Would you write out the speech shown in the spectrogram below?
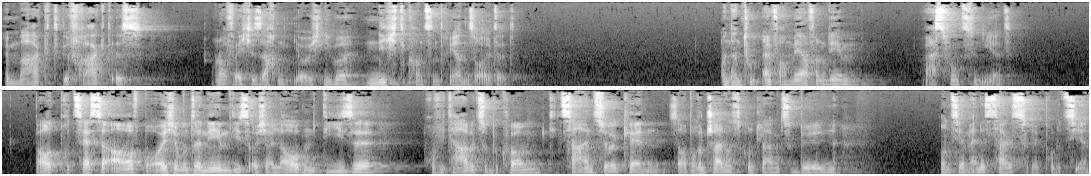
im Markt gefragt ist und auf welche Sachen ihr euch lieber nicht konzentrieren solltet. Und dann tut einfach mehr von dem, was funktioniert. Baut Prozesse auf bei euch im Unternehmen, die es euch erlauben, diese profitabel zu bekommen, die Zahlen zu erkennen, saubere Entscheidungsgrundlagen zu bilden und sie am Ende des Tages zu reproduzieren.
